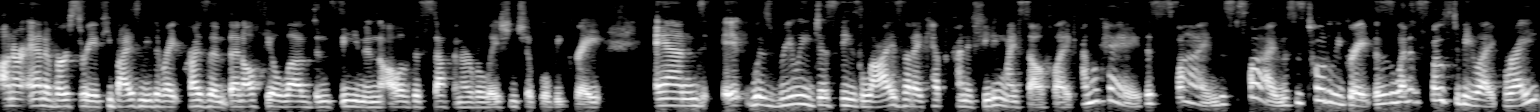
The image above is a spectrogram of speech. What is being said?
on our anniversary, if he buys me the right present, then I'll feel loved and seen and all of this stuff, and our relationship will be great. And it was really just these lies that I kept kind of feeding myself like, I'm okay, this is fine, this is fine, this is totally great, this is what it's supposed to be like, right?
